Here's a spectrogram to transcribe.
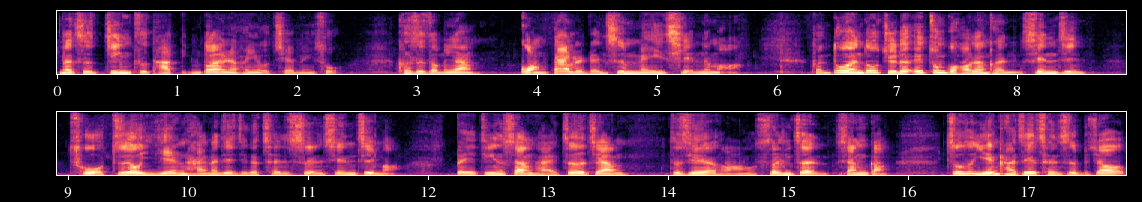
那只是金字塔顶端人很有钱，没错。可是怎么样，广大的人是没钱的嘛？很多人都觉得，哎，中国好像很先进，错，只有沿海那这几个城市很先进嘛，北京、上海、浙江这些好啊，深圳、香港。就是沿海这些城市比较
